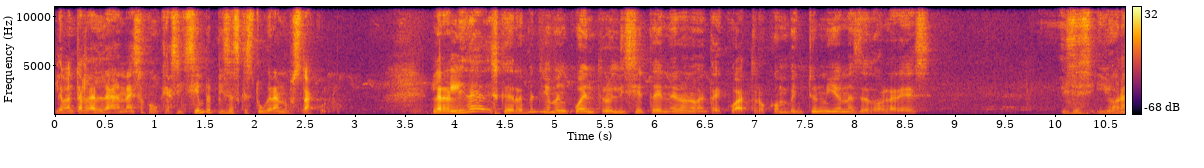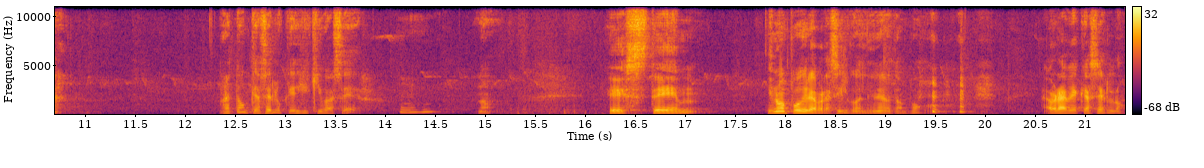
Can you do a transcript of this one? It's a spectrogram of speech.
levantar la lana, eso como que así, siempre piensas que es tu gran obstáculo. La realidad es que de repente yo me encuentro el 17 de enero de 94 con 21 millones de dólares y dices, ¿y ahora? Ahora tengo que hacer lo que dije que iba a hacer. ¿No? Este, y no me puedo ir a Brasil con el dinero tampoco. Ahora había que hacerlo.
